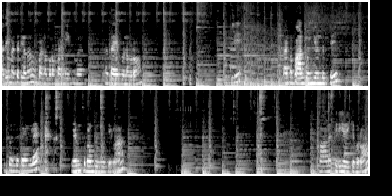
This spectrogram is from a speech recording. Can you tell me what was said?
அதே மெத்தடில் தான் பண்ண போகிறோம் பன்னீர் தயார் பண்ண போகிறோம் வச்சு பாருங்க பால் பொங்கி வந்துருச்சு. இப்போ இந்த டைமில் எலுமிச்சம்பழம் பொங்கி ஊற்றிடலாம் பாலை பிரிய வைக்க போகிறோம்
